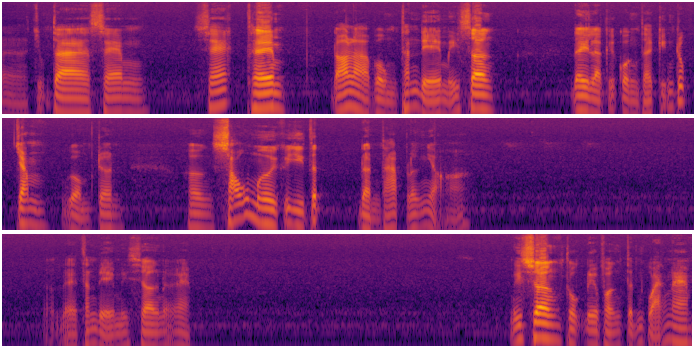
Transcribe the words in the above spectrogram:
À, chúng ta xem xét thêm đó là vùng thánh địa Mỹ Sơn. Đây là cái quần thể kiến trúc trăm gồm trên hơn 60 cái di tích đền tháp lớn nhỏ. Để thánh địa Mỹ Sơn đó các em. Mỹ Sơn thuộc địa phận tỉnh Quảng Nam.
